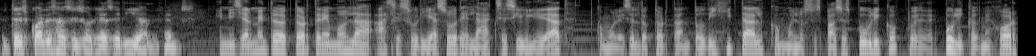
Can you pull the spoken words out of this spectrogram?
Entonces, ¿cuáles asesorías serían, Inicialmente, doctor, tenemos la asesoría sobre la accesibilidad, como lo dice el doctor, tanto digital como en los espacios públicos, pues públicos mejor,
